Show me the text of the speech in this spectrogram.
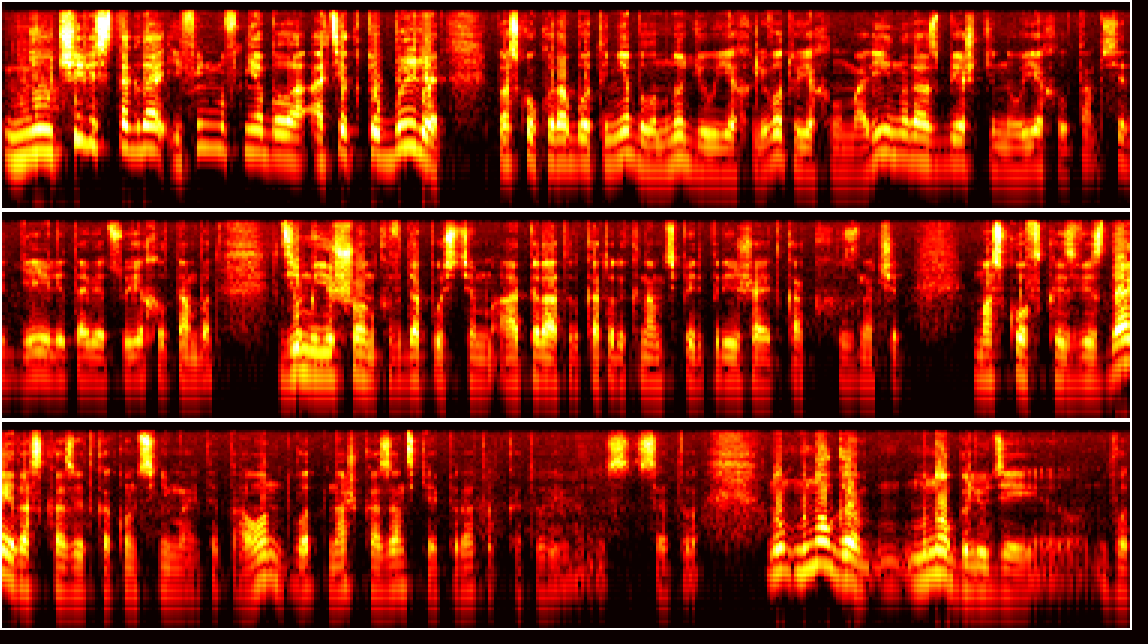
не учились тогда, и фильмов не было, а те, кто были, поскольку работы не было, многие уехали. Вот уехала Марина Разбежкина, уехал там Сергей Литовец, уехал там вот Дима Ешонков, допустим, оператор, который к нам теперь приезжает, как, значит, московская звезда и рассказывает, как он снимает это. А он вот наш казанский оператор, который с, этого. Ну, много, много людей, вот,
